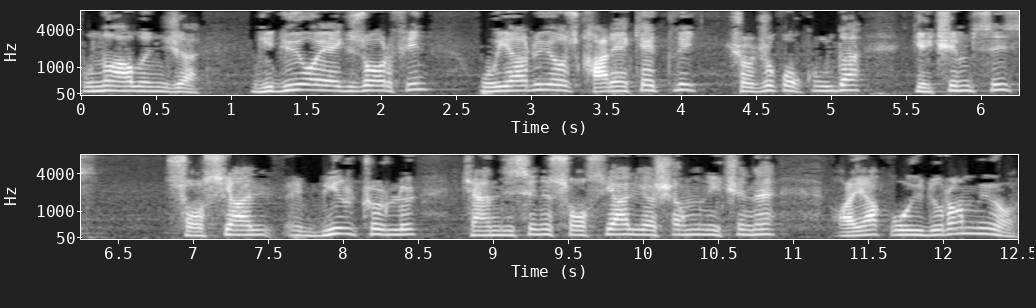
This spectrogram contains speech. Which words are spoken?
bunu alınca. Gidiyor egzorfin, uyarıyoruz hareketli çocuk okulda geçimsiz, sosyal e, bir türlü kendisini sosyal yaşamın içine ayak uyduramıyor.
